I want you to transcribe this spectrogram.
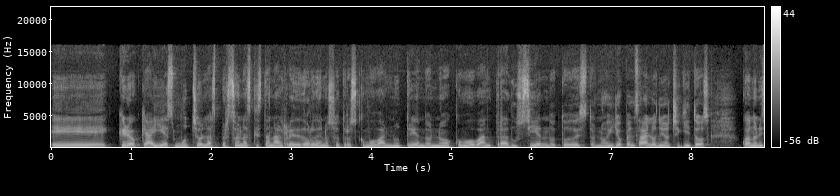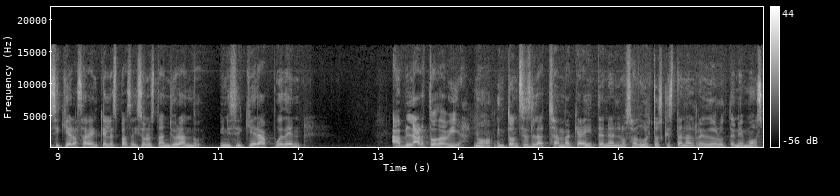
Eh, creo que ahí es mucho las personas que están alrededor de nosotros, cómo van nutriendo, ¿no? Cómo van traduciendo todo esto, ¿no? Y yo pensaba en los niños chiquitos cuando ni siquiera saben qué les pasa y solo están llorando y ni siquiera pueden hablar todavía, ¿no? Entonces la chamba que ahí tienen los adultos que están alrededor o tenemos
